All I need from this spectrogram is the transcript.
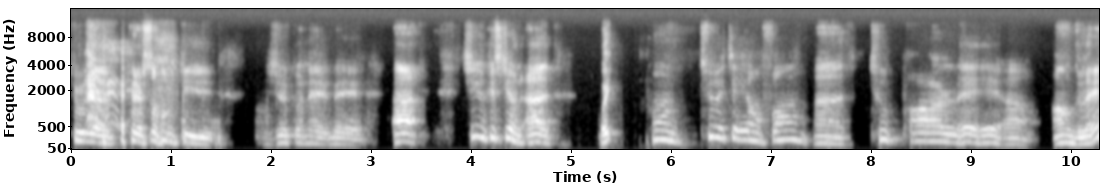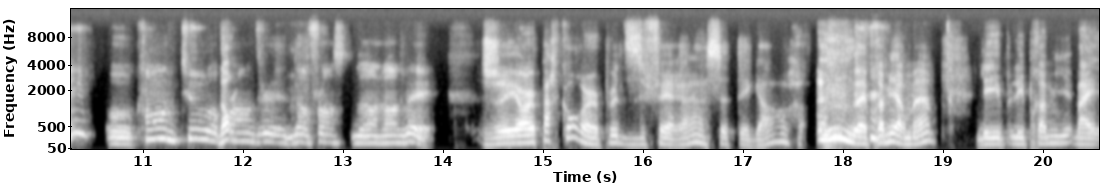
toutes les personnes que je connais. Mais euh, j'ai une question. Euh, oui. Quand tu étais enfant, euh, tu parlais anglais ou quand tu apprends l'anglais? J'ai un parcours un peu différent à cet égard. Ben, premièrement, les, premiers, ben,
